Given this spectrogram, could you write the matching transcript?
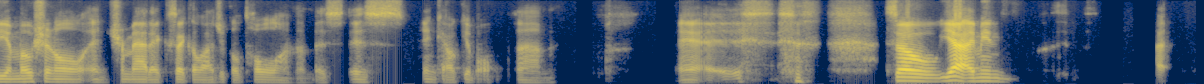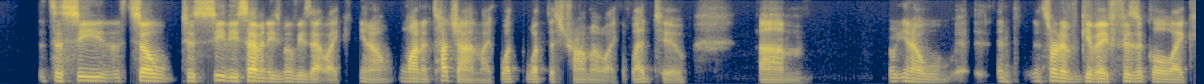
the emotional and traumatic psychological toll on them is is incalculable um so yeah i mean to see so to see these 70s movies that like you know want to touch on like what what this trauma like led to um you know, and, and sort of give a physical like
